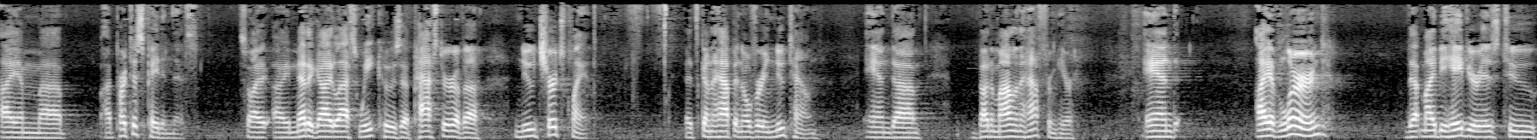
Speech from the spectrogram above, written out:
I am uh, I participate in this. So I, I, met a guy last week who's a pastor of a new church plant. It's going to happen over in Newtown, and um, about a mile and a half from here. And I have learned that my behavior is to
